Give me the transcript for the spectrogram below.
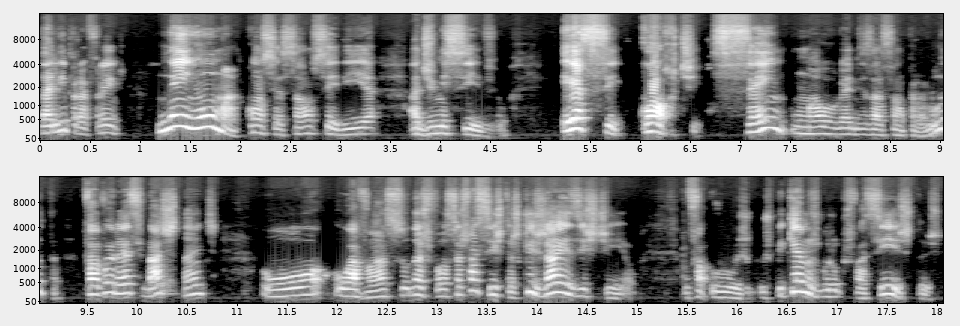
Dali para frente, nenhuma concessão seria admissível. Esse corte sem uma organização para a luta favorece bastante o, o avanço das forças fascistas, que já existiam. Os, os, pequenos grupos fascistas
